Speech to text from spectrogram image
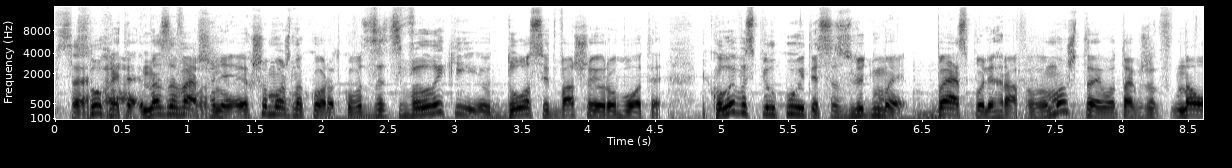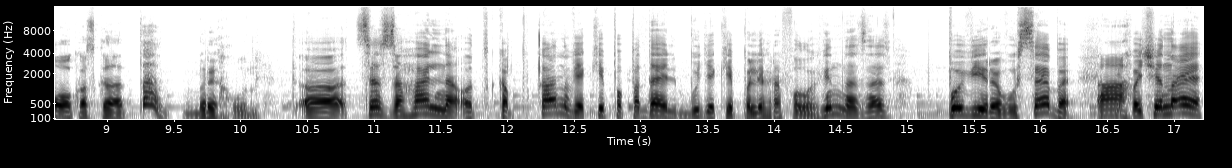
все. Слухайте, на завершення, якщо можна коротко, от за це великий досвід вашої роботи. І коли ви спілкуєтеся з людьми без поліграфа, ви можете отак вже на око сказати, та брехун. Е, це загальна от капкан, в який попадає будь-який поліграфолог. Він на- на- повірив у себе А. і починає.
